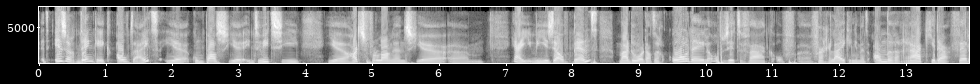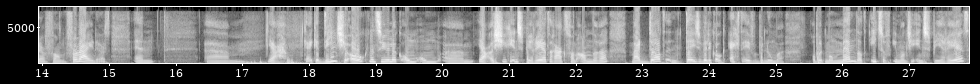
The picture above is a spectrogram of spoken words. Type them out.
het is er denk ik altijd. Je kompas, je intuïtie, je hartsverlangens, je, um, ja, wie je zelf bent. Maar doordat er oordelen op zitten vaak of uh, vergelijkingen met anderen, raak je daar verder van verwijderd. En Um, ja, kijk, het dient je ook natuurlijk om, om um, ja, als je geïnspireerd raakt van anderen. Maar dat, en deze wil ik ook echt even benoemen. Op het moment dat iets of iemand je inspireert,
